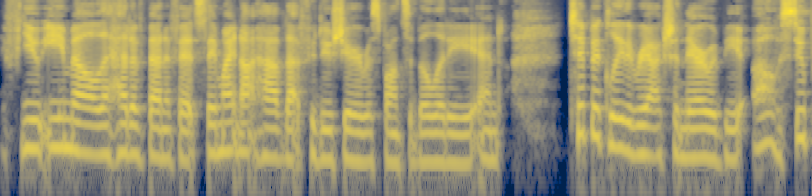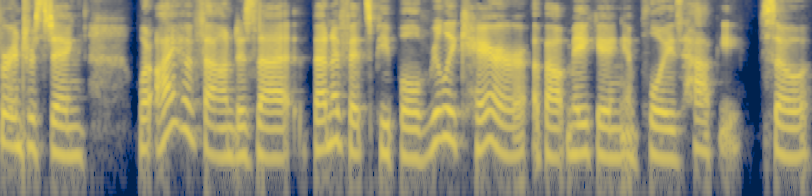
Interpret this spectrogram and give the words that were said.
if you email the head of benefits, they might not have that fiduciary responsibility. And typically the reaction there would be, oh, super interesting. What I have found is that benefits people really care about making employees happy. So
